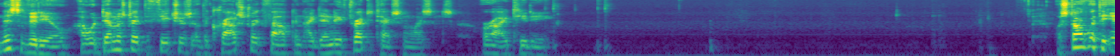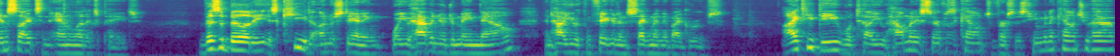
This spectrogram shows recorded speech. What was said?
In this video, I will demonstrate the features of the CrowdStrike Falcon Identity Threat Detection License, or ITD. We'll start with the Insights and Analytics page. Visibility is key to understanding what you have in your domain now and how you are configured and segmented by groups. ITD will tell you how many service accounts versus human accounts you have,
